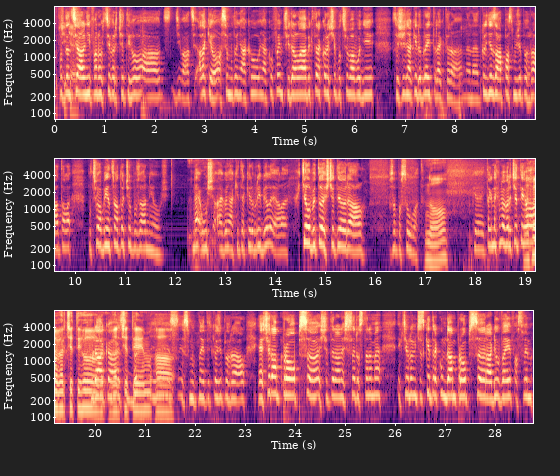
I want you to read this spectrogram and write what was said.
Určitě. potenciální fanoušci Verčetyho a diváci. A tak jo, asi mu to nějakou, nějakou fame přidalo. Já bych teda konečně potřeboval od ní slyšet nějaký dobrý track, teda. Ne, ne, klidně zápas může prohrát, ale potřeba by něco natočil pořádného už. Ne už, a jako nějaký taky dobrý byly, ale chtělo by to ještě tyho dál se posouvat. No, Okay, tak nechme Verčetyho. nechme Verčetyho chudáka, Verčetým je, a je, je smutný teďka, že prohrál. Já ještě dám props, eh, ještě teda, než se dostaneme i k těm novým českým trackům, dám props eh, Radio Wave a svým,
